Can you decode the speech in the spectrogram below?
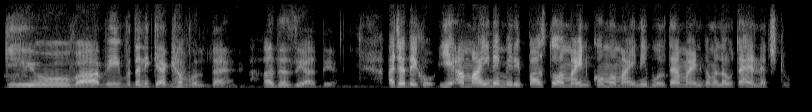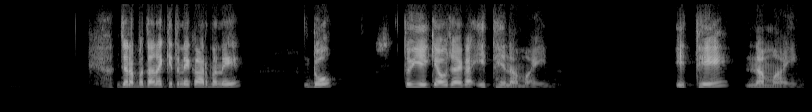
कि वो वाह भी पता नहीं क्या क्या बोलता है हद हँसी आती है। अच्छा देखो ये अमाइन है मेरे पास तो अमाइन को हम अमाइन ही बोलते हैं। अमाइन का मतलब होता है एनएच टू जरा बताना कितने कार्बन है ये? दो तो ये क्या हो जाएगा? इथेनामाइन। इथेनामाइन।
